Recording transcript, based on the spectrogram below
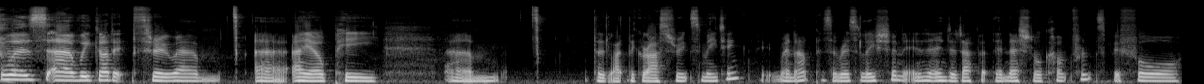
was uh, we got it through um, uh, ALP, um, the, like the grassroots meeting. It went up as a resolution. It ended up at their national conference before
